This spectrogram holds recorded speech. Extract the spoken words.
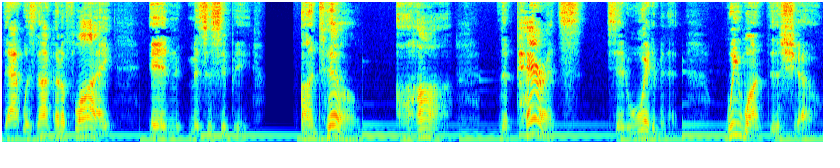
That was not going to fly in Mississippi until, aha, the parents said, wait a minute, we want this show.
